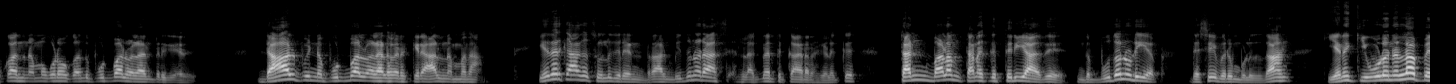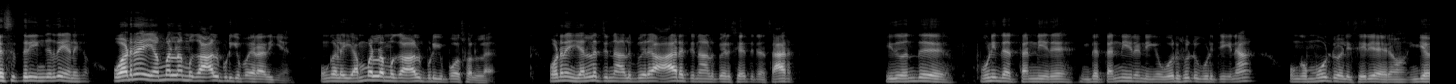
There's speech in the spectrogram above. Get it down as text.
உட்காந்து நம்ம கூட உட்காந்து ஃபுட்பால் விளையாண்டுருக்காது டால்பின்னை ஃபுட்பால் விளையாட வைக்கிற ஆள் நம்ம தான். எதற்காக சொல்லுகிறேன் என்றால் மிதுனராசி லக்னத்துக்காரர்களுக்கு தன் பலம் தனக்கு தெரியாது. இந்த புதனுடைய திசை வரும் பொழுதுதான் எனக்கு இவ்வளோ நல்லா பேச தெரியுங்கிறது எனக்கு உடனே எம்எல்எம்முக்கு ஆள் பிடிக்க போயிடாதீங்க உங்களை எம்எல்எம்முக்கு ஆள் பிடிக்க போக சொல்ல. உடனே எல்லச்சு நாலு பேர் ஆரச்சு நாலு பேர் சேர்த்துட்டேன் சார். இது வந்து புனித தண்ணீர். இந்த தண்ணீரை நீங்கள் ஒரு சுட்டு குடிச்சிங்கன்னா உங்கள் மூட்டு வலி சரியாயிரும். இங்கே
